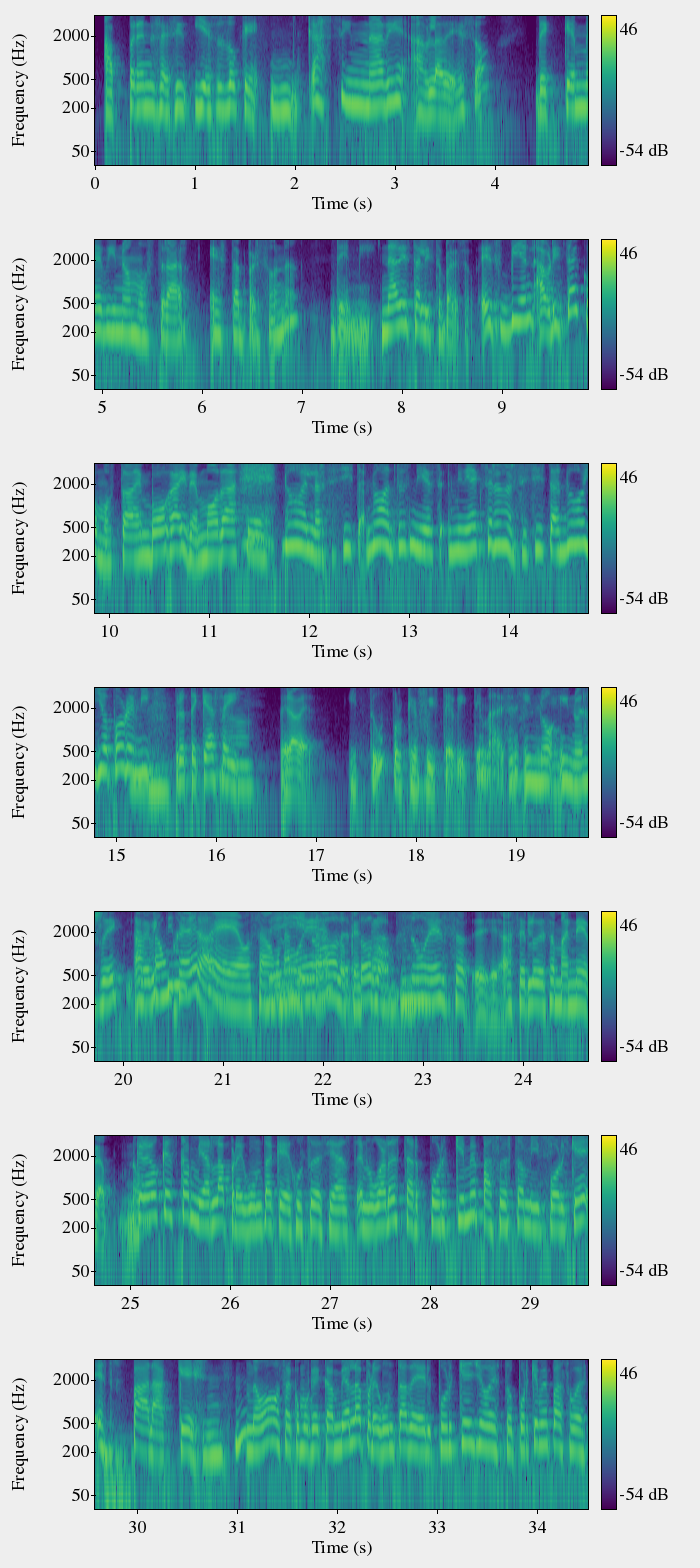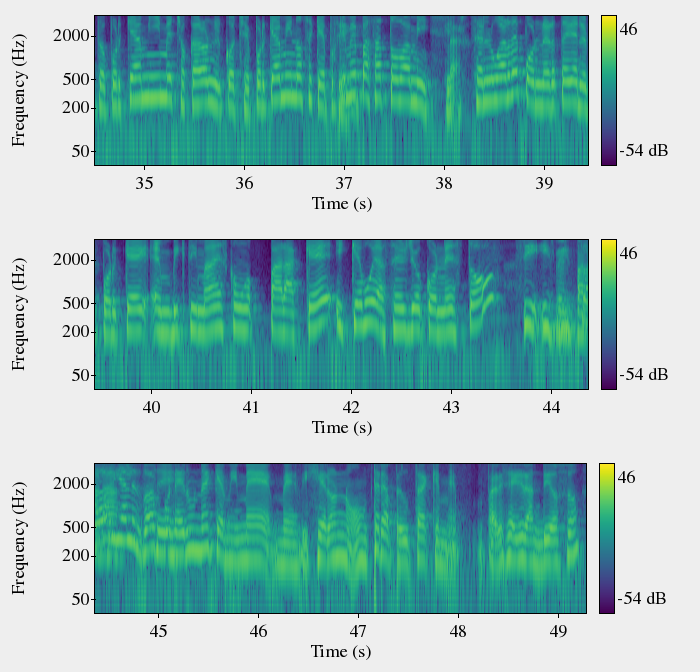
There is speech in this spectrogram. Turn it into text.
aprendes a decir, y eso es lo que casi nadie habla de eso, de qué me vino a mostrar esta persona de mí. Nadie está listo para eso. Es bien ahorita como está en boga y de moda. No, el narcisista. No, entonces mi ex, mi ex era narcisista. No, yo pobre mí. Pero te quedas ahí. Pero a ver, ¿Y tú por qué fuiste víctima de eso? Y no y no es re, Hasta un jefe, o sea, una amistad, lo que todo. No es eh, hacerlo de esa manera. Creo que es cambiar la pregunta que justo decías, en lugar de estar ¿por qué me pasó esto a mí? ¿Por qué? Es ¿para qué? ¿No? O sea, como que cambiar la pregunta de él, ¿por qué yo esto? ¿Por qué me pasó esto? ¿Por qué a mí me chocaron el coche? ¿Por qué a mí no sé qué? ¿Por qué me pasa todo a mí? Claro. O sea, en lugar de ponerte en el por qué en víctima, es como ¿para qué? ¿Y qué voy a hacer yo con esto? Sí, y, todavía les voy a poner una que a mí me, me dijeron, un terapeuta que me parece grandioso.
